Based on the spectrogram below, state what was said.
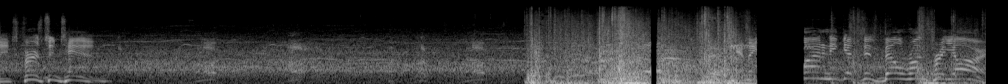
And it's first and ten. And they on and he gets his bell rung for a yard.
